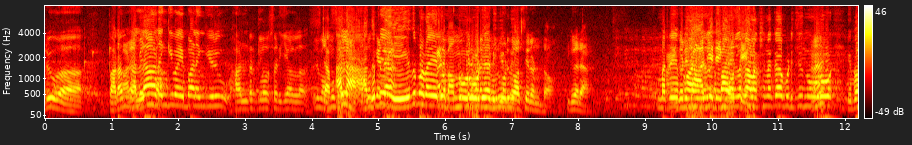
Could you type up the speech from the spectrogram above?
ഒരു പടം നല്ലതാണെങ്കിൽ വൈബാണെങ്കിൽ ഒരു ഹൺഡ്രഡ് ക്ലോസ് അടിക്കാനുള്ള stuff. അല്ല അതിപ്പോ ഏത് പടയായാലും നൂറ് കോടി അടിക്കും ക്രോസ് ചെയ്തിട്ടുണ്ടോ? ഇതുവരെ? മറ്റേ ഇതൊരു ആദ്യമായിട്ട് cross ചെയ്യും. കളക്ഷൻ ഒക്കെ പിടിച്ച് നൂറ് ഇപ്പൊ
